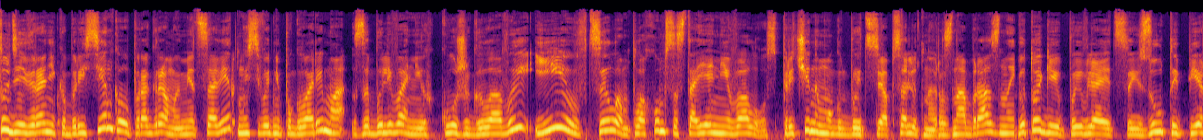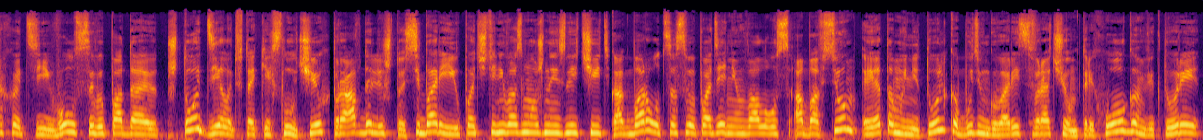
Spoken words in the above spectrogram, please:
Студии Вероника Борисенкова, программа «Медсовет». Мы сегодня поговорим о заболеваниях кожи головы и в целом плохом состоянии волос. Причины могут быть абсолютно разнообразны. В итоге появляется и зуд, и перхоть, и волосы выпадают. Что делать в таких случаях? Правда ли, что сибарию почти невозможно излечить? Как бороться с выпадением волос? Обо всем этом и не только будем говорить с врачом-трихологом Викторией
